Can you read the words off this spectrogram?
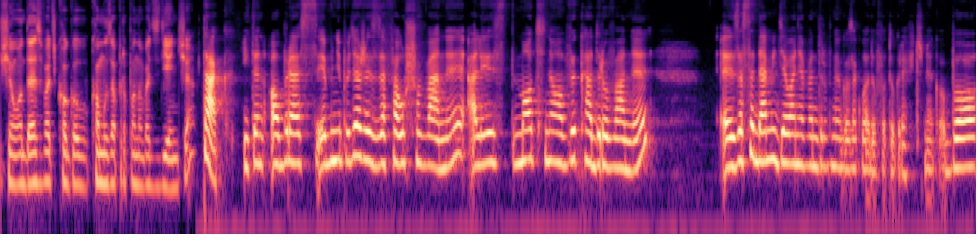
się odezwać, kogo, komu zaproponować zdjęcie? Tak. I ten obraz, ja bym nie powiedziała, że jest zafałszowany, ale jest mocno wykadrowany e, zasadami działania wędrownego zakładu fotograficznego, bo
